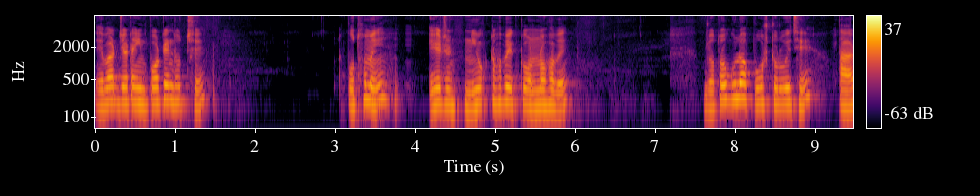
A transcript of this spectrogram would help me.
এবার যেটা ইম্পর্টেন্ট হচ্ছে, প্রথমে এর নিয়োগটা হবে একটু অন্যভাবে। যতগুলো পোস্ট রয়েছে, তার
